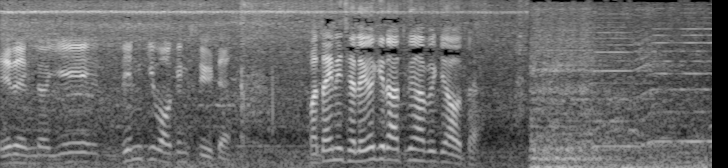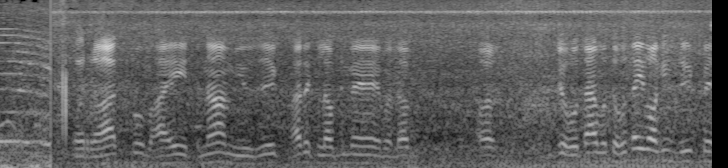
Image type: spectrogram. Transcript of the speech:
ये देख लो, ये दिन की वॉकिंग स्ट्रीट है। पता ही नहीं चलेगा कि रात को यहाँ पे क्या होता है। और रात को भाई इतना म्यूज़िक हर क्लब में मतलब और जो होता है वो तो होता ही वॉकिंग स्ट्रीट पे।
